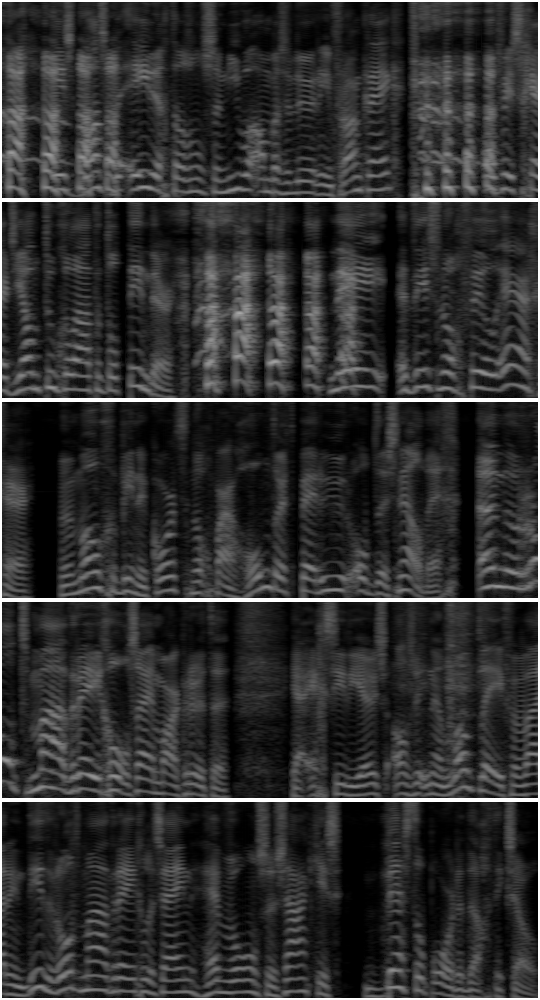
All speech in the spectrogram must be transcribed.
is Bas beëdigd als onze nieuwe ambassadeur in Frankrijk? of is Gert-Jan toegelaten tot Tinder? nee, het is nog veel erger. We mogen binnenkort nog maar 100 per uur op de snelweg. Een rotmaatregel, zei Mark Rutte. Ja, echt serieus. Als we in een land leven waarin dit rotmaatregelen zijn, hebben we onze zaakjes best op orde, dacht ik zo.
